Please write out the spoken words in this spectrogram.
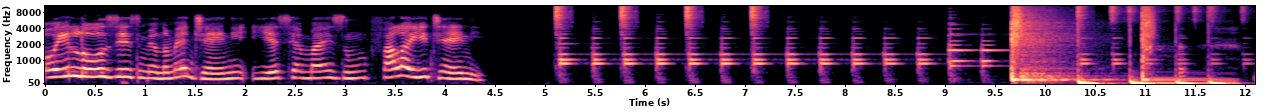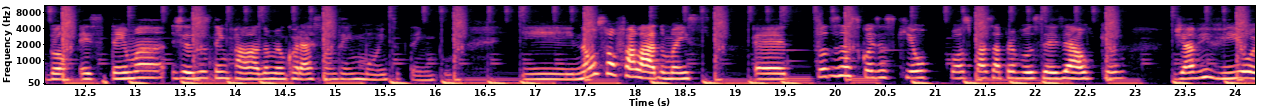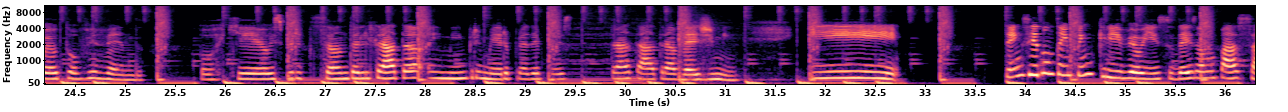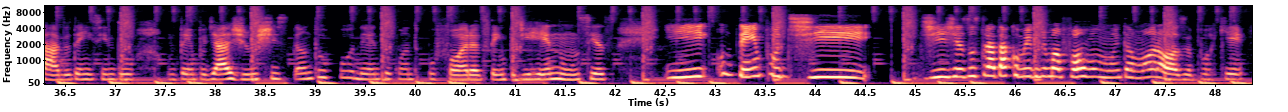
Oi, luzes! Meu nome é Jenny e esse é mais um Fala aí, Jenny! Bom, esse tema Jesus tem falado no meu coração tem muito tempo. E não só falado, mas é, todas as coisas que eu posso passar para vocês é algo que eu já vivi ou eu tô vivendo. Porque o Espírito Santo ele trata em mim primeiro para depois tratar através de mim. E tem sido um tempo incrível isso, desde o ano passado. Tem sido um tempo de ajustes, tanto por dentro quanto por fora, tempo de renúncias e um tempo de, de Jesus tratar comigo de uma forma muito amorosa, porque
